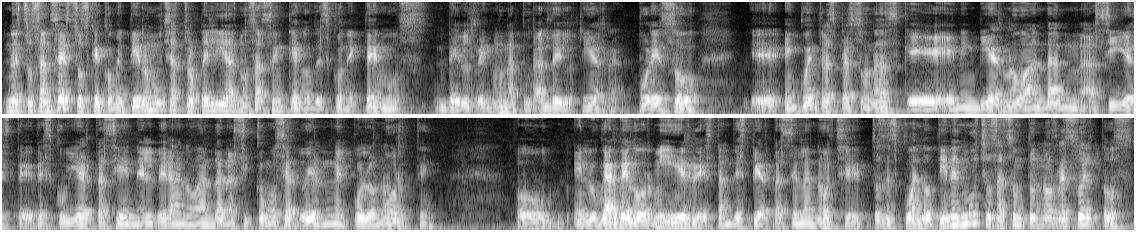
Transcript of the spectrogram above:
Nuestros ancestros que cometieron muchas tropelías nos hacen que nos desconectemos del ritmo natural de la Tierra. Por eso eh, encuentras personas que en invierno andan así este, descubiertas y en el verano andan así como si anduvieran en el Polo Norte. O en lugar de dormir, están despiertas en la noche. Entonces, cuando tienes muchos asuntos no resueltos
